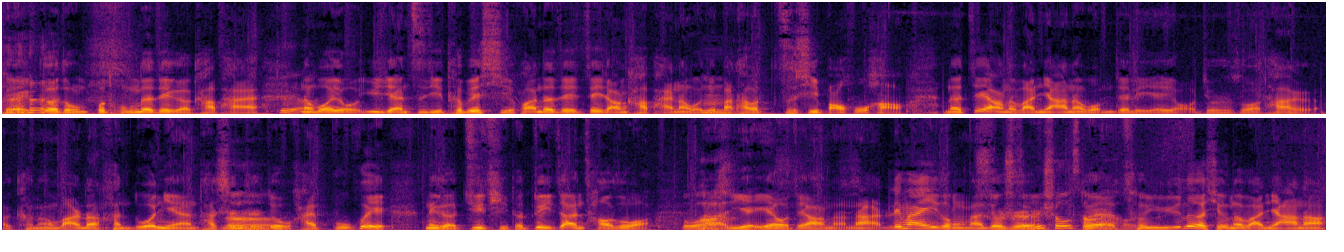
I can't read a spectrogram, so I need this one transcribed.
对 各种不同的这个卡牌。那我有遇见自己特别喜欢的这这张卡牌呢，我就把它仔细保护好。那这样的玩家呢，我们这里也有，就是说他可能玩了很多年，他甚至就还不会那个具体的对战操作啊，也也有这样的。那另外一种呢，就是对纯娱乐型的玩家呢。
